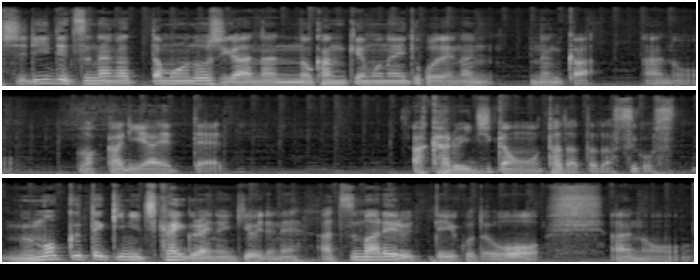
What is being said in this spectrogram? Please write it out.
走りでつながった者同士が何の関係もないところでなんなんかあの分かり合えて明るい時間をただただ過ごす。無目的に近いぐらいの勢いでね集まれるっていうことをあの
